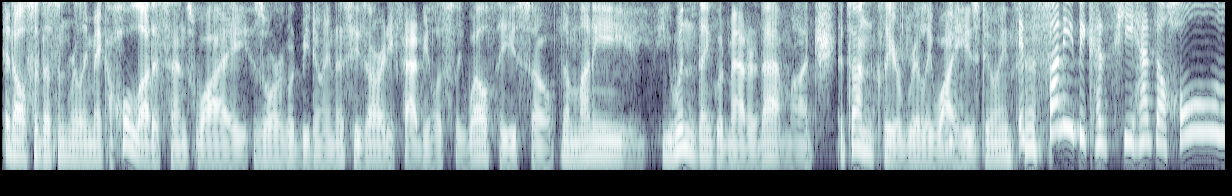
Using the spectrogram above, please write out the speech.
It also doesn't really make a whole lot of sense why Zorg would be doing this. He's already fabulously wealthy, so the money you wouldn't think would matter that much. It's unclear really why he's doing this. it's funny because he has a whole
